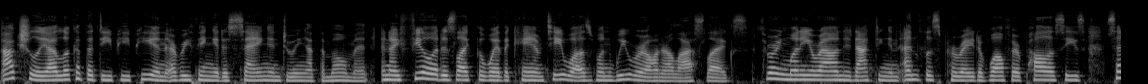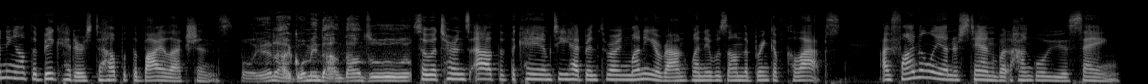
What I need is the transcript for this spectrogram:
Actually, I look at the DPP and everything it is saying and doing at the moment, and I feel it is like the way the KMT was when we were on our last legs, throwing money around, enacting an endless parade of welfare policies, sending out the big hitters to help with the by-elections. So it turns out that the KMT had been throwing money around when it was on the brink of collapse. I finally understand what Han Kuo-yu is saying.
